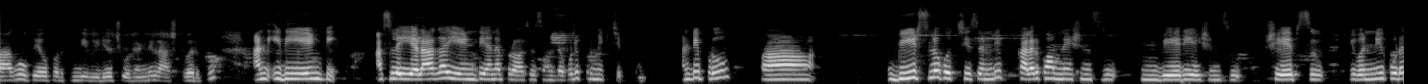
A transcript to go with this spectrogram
బాగా ఉపయోగపడుతుంది. ఈ వీడియో చూడండి లాస్ట్ వరకు. అండ్ ఇది ఏంటి? అసలు ఎలాగా ఏంటి అనే ప్రాసెస్ అంతా కూడా ఇప్పుడు మీకు చెప్తాను. అంటే ఇప్పుడు బీడ్స్లోకి వచ్చేసండి. కలర్ కాంబినేషన్స్ వేరియేషన్స్ షేప్స్ ఇవన్నీ కూడా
